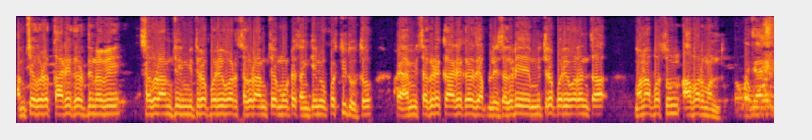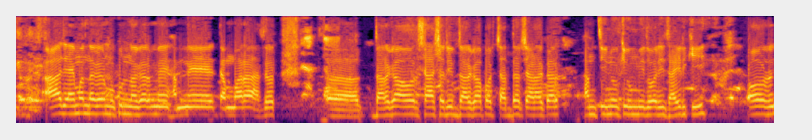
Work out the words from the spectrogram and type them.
आमच्याकडे कार्यकर्ते नव्हे सगळं आमचे मित्र परिवार सगळं आमच्या मोठ्या संख्येने उपस्थित होतो. आम्ही सगळे कार्यकर्ते आपले सगळे मित्र परिवारांचा मनापासून आभार मानतो. आज अहमदनगर मुकुंद नगर में हमने दम्बारा हज़रत दरगाह और शाह शरीफ दरगाह पर चादर चढ़ाकर हम तीनों की उम्मीदवारी ज़ाहिर की। और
